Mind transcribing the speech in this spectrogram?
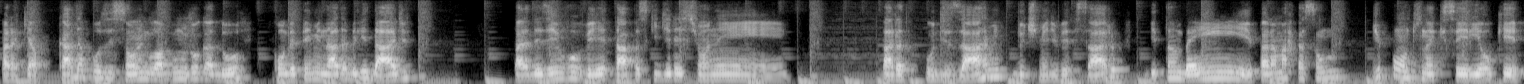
para que a, cada posição englobe um jogador com determinada habilidade para desenvolver etapas que direcionem para o desarme do time adversário e também para a marcação de pontos, né? Que seria o quê?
